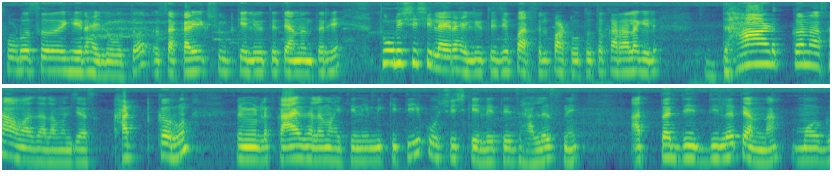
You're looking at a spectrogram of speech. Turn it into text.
थोडंसं हे राहिलं होतं. सकाळी एक शूट केले होते त्यानंतर हे थोडीशी शिलाई राहिली होती जे पार्सल पाठवत होतं करायला गेलं. धाडकन असा आवाज आला म्हणजे असं खाट करून. तर मी म्हटलं काय झालं माहिती नाही मी कितीही कोशिश केले ते झालंच नाही. आत्ता दि दिलं त्यांना. मग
